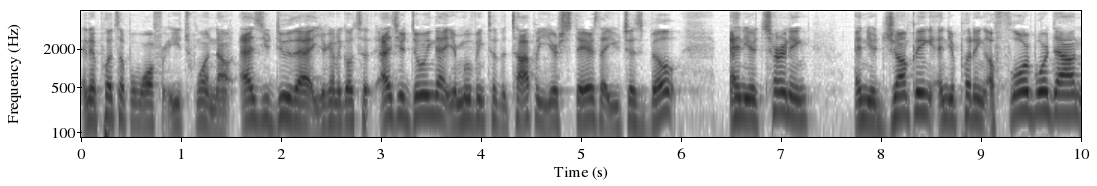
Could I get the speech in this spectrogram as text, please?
and it puts up a wall for each one. Now, as you do that, you're going to go to, as you're doing that, you're moving to the top of your stairs that you just built, and you're turning and you're jumping and you're putting a floorboard down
